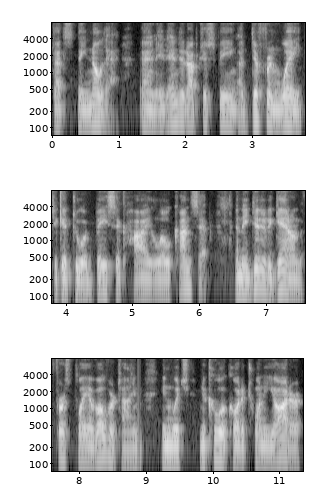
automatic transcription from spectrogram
That's they know that. And it ended up just being a different way to get to a basic high low concept. And they did it again on the first play of overtime, in which Nacua caught a 20 yarder.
